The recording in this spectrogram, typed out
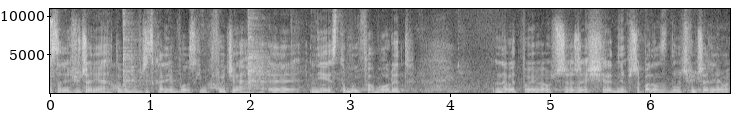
Ostatnie ćwiczenie to będzie wyciskanie w wąskim chwycie. Y, nie jest to mój faworyt, nawet powiem Wam szczerze, średnio przepadam za tym ćwiczeniem,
